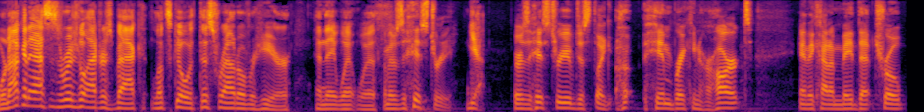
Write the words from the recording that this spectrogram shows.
"We're not going to ask this original actress back. Let's go with this route over here." And they went with, And there's a history. yeah, There's a history of just like him breaking her heart, and they kind of made that trope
